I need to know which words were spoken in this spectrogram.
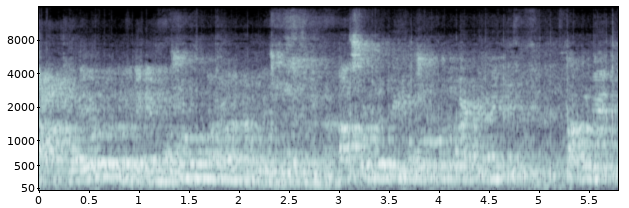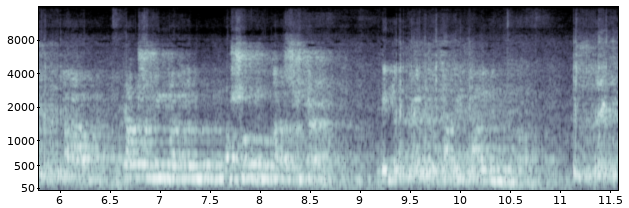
তারপরেও এটাকে অসম্পূর্ণ তারপরে যদি অসম্পূর্ণ নেই তাহলে প্রাক নির্বাচন Ilang kayo sa kapital.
